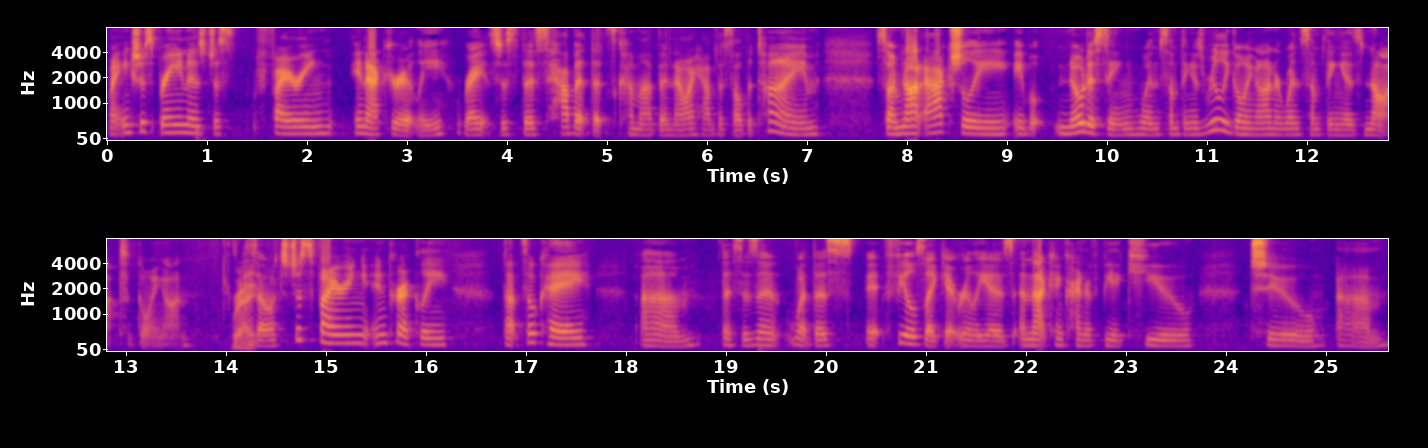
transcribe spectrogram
my anxious brain is just firing inaccurately right? It's just this habit that's come up and now i have this all the time so i'm not actually able noticing when something is really going on or when something is not going on. Right. so it's just firing incorrectly. That's okay. Um, this isn't what this it feels like it really is. And that can kind of be a cue to um,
